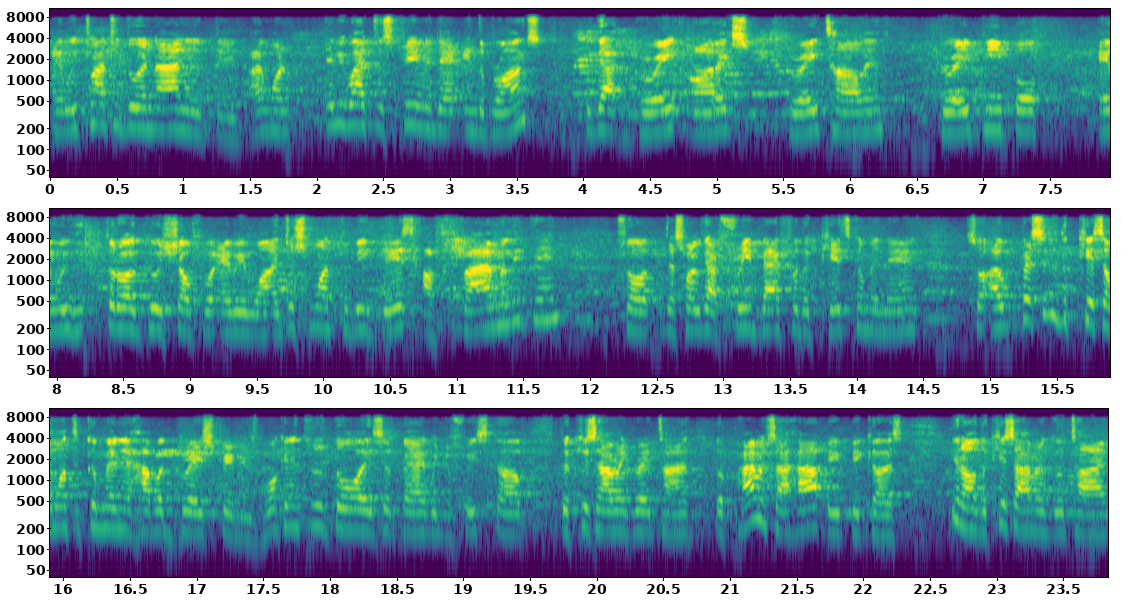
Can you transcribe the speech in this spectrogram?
And we tried to do an annual thing. I want everybody to experience that in the Bronx. We got great artists, great talent, great people, and we throw a good show for everyone. I just want to be this a family thing. So that's why we got free bag for the kids coming in. So I personally the kids I want to come in and have a great experience. Walking into the door is a bag with your free stuff. The kids are having a great time. The parents are happy because you know the kids are having a good time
